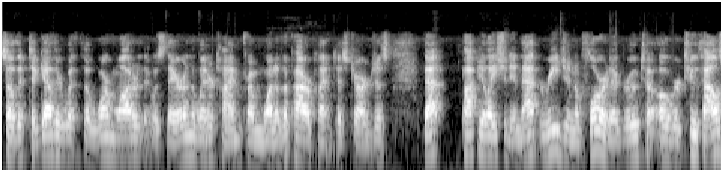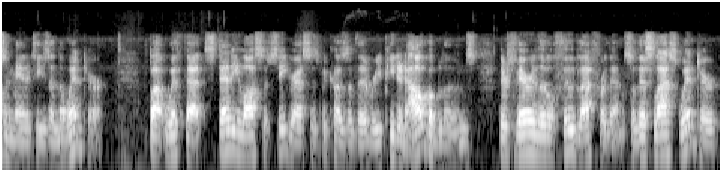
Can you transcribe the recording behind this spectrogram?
so that together with the warm water that was there in the wintertime from one of the power plant discharges, that population in that region of Florida grew to over 2,000 manatees in the winter. But with that steady loss of seagrasses because of the repeated algal blooms, there's very little food left for them. So this last winter,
